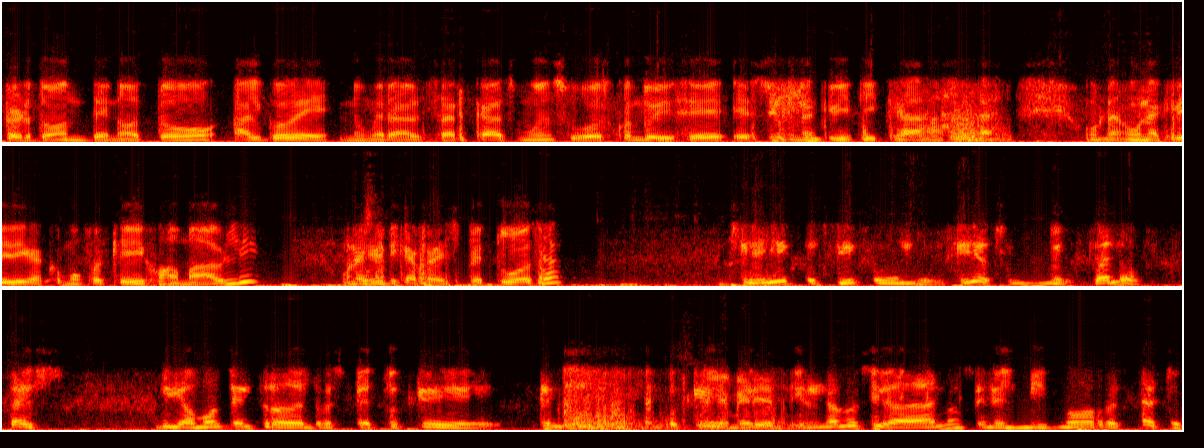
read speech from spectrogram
perdón, denotó algo de numeral sarcasmo en su voz cuando dice es una crítica, una, una crítica, ¿cómo fue que dijo? ¿Amable? ¿Una crítica respetuosa? Sí, pues sí, sí bueno, pues digamos dentro del respeto que, que le merecen a los ciudadanos en el mismo respeto.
